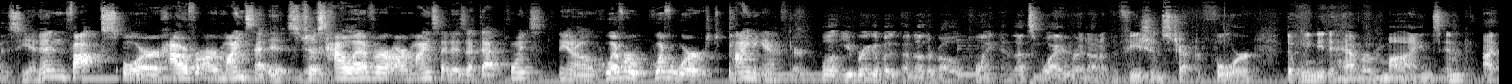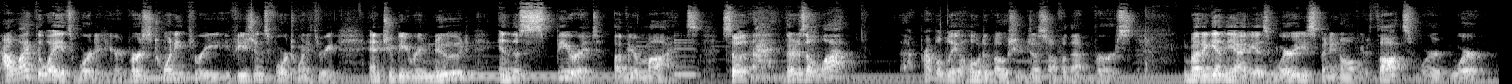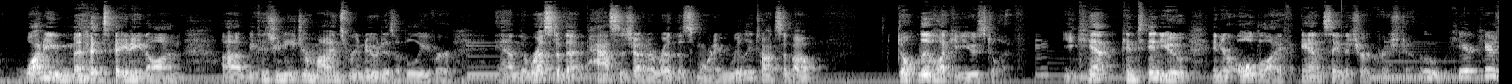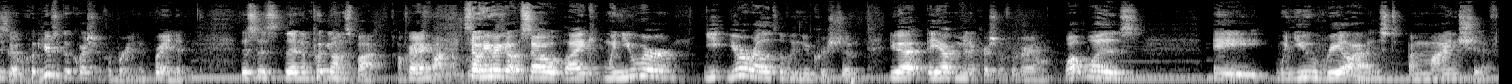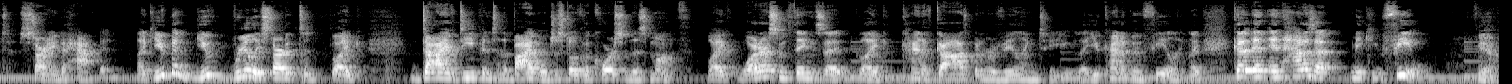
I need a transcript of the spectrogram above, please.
Uh, CNN, Fox, or however our mindset is. Just Right. however our mindset is at that point, you know, whoever whoever we're pining after. Well, you bring up a, another valid point, and that's why I read out of Ephesians chapter 4 that we need to have our minds. And I, I like the way it's worded here. In verse 23, Ephesians 4 23, and to be renewed in the spirit of your minds. So there's a lot, probably a whole devotion just off of that verse. But again, the idea is where are you spending all of your thoughts? Where, where, what are you meditating on? Uh, because you need your minds renewed as a believer. And the rest of that passage that I read this morning really talks about don't live like you used to live. You can't continue in your old life and say that you're a Christian. Ooh, here here's a good here's a good question for Brandon. Brandon, this is gonna put you on the spot. Okay. Fine, So here we go. So like when you were you, you're a relatively new Christian. You got you haven't been a Christian for very long. What was a when you realized a mind shift starting to happen? Like you've been you've really started to like dive deep into the Bible just over the course of this month. Like what are some things that like kind of God's been revealing to you that you kind of been feeling? Like 'cause- and, and how does that make you feel? Yeah.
